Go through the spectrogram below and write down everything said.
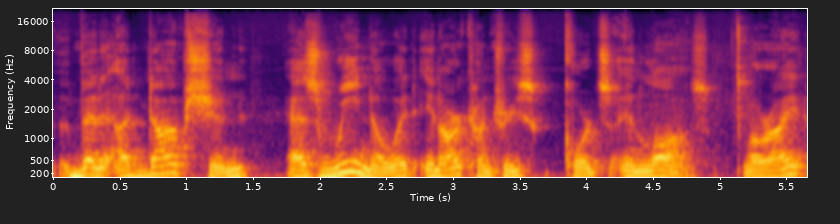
than adoption as we know it in our country's courts and laws. All right?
